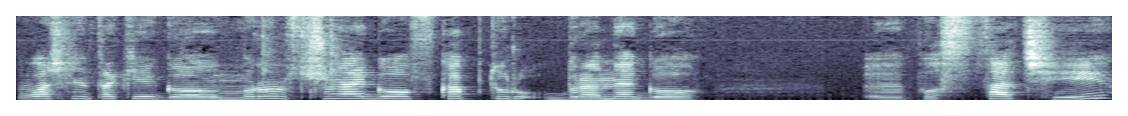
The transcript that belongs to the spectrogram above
właśnie takiego mrocznego w kaptur ubranego yy, postaci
